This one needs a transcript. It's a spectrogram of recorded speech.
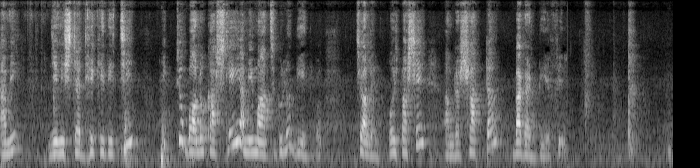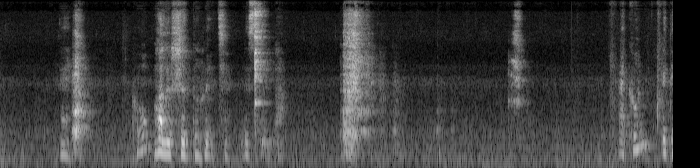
আমি জিনিসটা ঢেকে দিচ্ছি। একটু বলক আসলেই আমি মাছগুলো দিয়ে দিব। চলেন, ওই পাশে আমরা শাকটা বাগার দিয়ে ফেলি। হ্যাঁ। খুব ভালো সেদ্ধ হয়েছে। বিসমিল্লাহ। এখন এতে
